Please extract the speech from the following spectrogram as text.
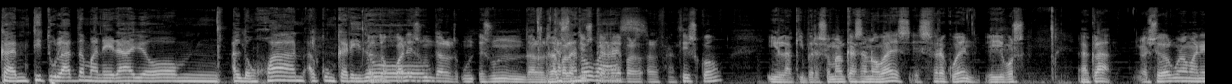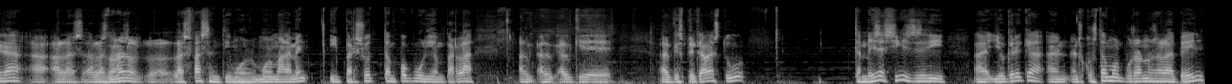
que hem titulat de manera allò mm, el Don Juan, el Conqueridor... El Don Juan és un, del, un, és un dels apel·latius que rep el, el Francisco, i l'equiparació amb el Casanova és, és freqüent. I llavors, eh, clar, això d'alguna manera a, a, les, a les dones les fa sentir molt, molt malament i per això tampoc volíem parlar. El, el, el, que, el que explicaves tu també és així, és a dir, eh, jo crec que en, ens costa molt posar-nos a la pell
